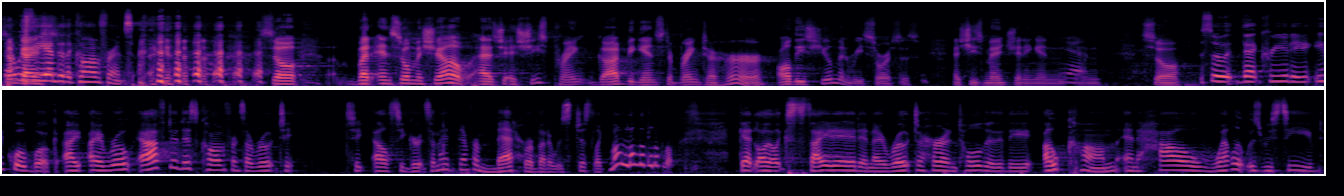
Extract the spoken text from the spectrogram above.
that was guys, the end of the conference. so, but and so Michelle, as, as she's praying, God begins to bring to her all these human resources, as she's mentioning, and, yeah. and so. So that created equal book. I, I wrote after this conference. I wrote to to Elsie Gertz, and I'd never met her, but it was just like, blah, blah, blah, get all excited. And I wrote to her and told her the outcome and how well it was received.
